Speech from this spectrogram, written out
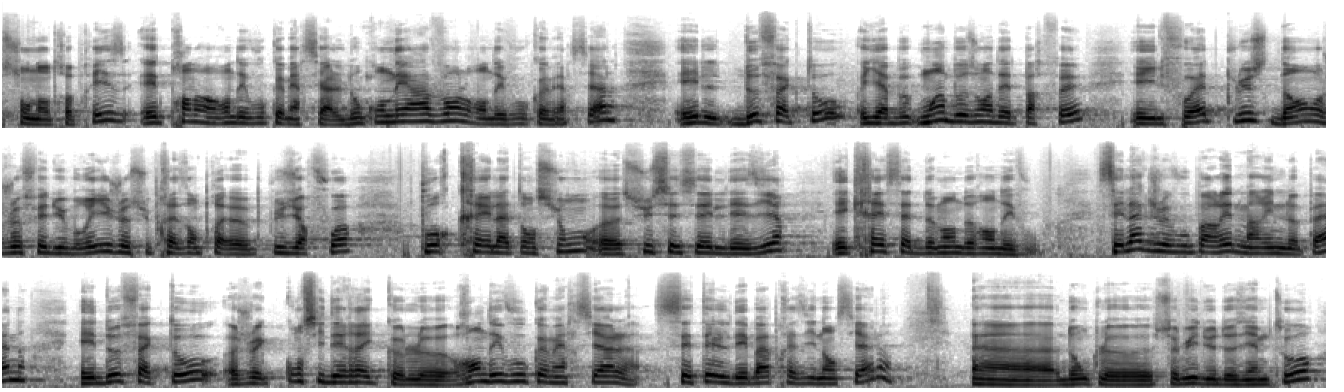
son entreprise et de prendre un rendez-vous commercial. Donc on est avant le rendez-vous commercial et de facto, il y a moins besoin d'être parfait et il faut être plus dans je fais du bruit, je suis présent euh, plusieurs fois pour créer l'attention, euh, susciter le désir et créer cette demande de rendez-vous. C'est là que je vais vous parler de Marine Le Pen. Et de facto, je vais considérer que le rendez-vous commercial, c'était le débat présidentiel. Euh, donc le, celui du deuxième tour,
